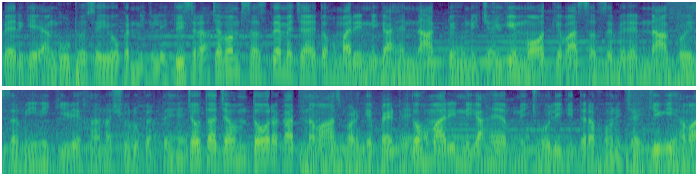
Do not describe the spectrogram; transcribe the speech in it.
पैर के अंगूठों से ही होकर निकलेगी। तीसरा, जब हम सजदे में जाए तो हमारी निगाहें नाक पे होनी चाहिए, क्योंकि मौत के बाद सबसे पहले नाक को ही जमीनी कीड़े खाना शुरू करते हैं। चौथा, जब हम दो रकात नमाज़ पढ़ के बैठे तो हमारी निगाहें अपनी झोली की तरफ़ होनी चाहिए, क्योंकि हमारी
